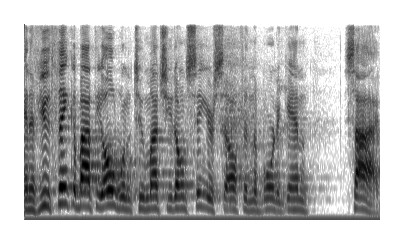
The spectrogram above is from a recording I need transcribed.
And if you think about the old one too much, you don't see yourself in the born again side.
